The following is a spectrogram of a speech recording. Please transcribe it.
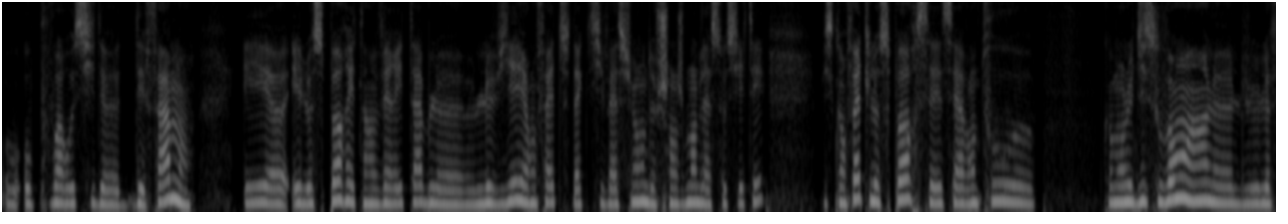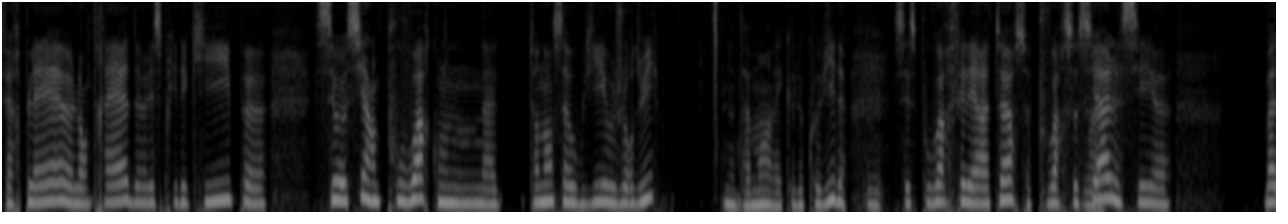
au, pouvoir aussi des femmes. Et, et, le sport est un véritable levier en fait d'activation, de changement de la société, puisqu'en fait le sport c'est avant tout comme on le dit souvent, hein, le, fair play, euh, l'entraide, l'esprit d'équipe. Euh, c'est aussi un pouvoir qu'on a tendance à oublier aujourd'hui, notamment avec le Covid. Mm. C'est ce pouvoir fédérateur, ce pouvoir social. C'est euh, bah,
